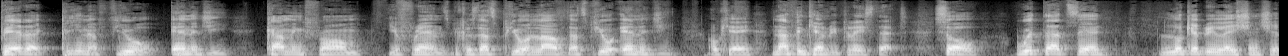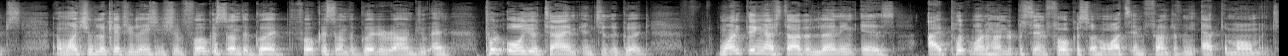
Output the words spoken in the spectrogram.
better, cleaner fuel, energy coming from your friends because that's pure love, that's pure energy. Okay? Nothing can replace that. So, with that said, look at relationships. And once you look at relationships, focus on the good, focus on the good around you, and put all your time into the good. One thing I started learning is I put 100% focus on what's in front of me at the moment.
